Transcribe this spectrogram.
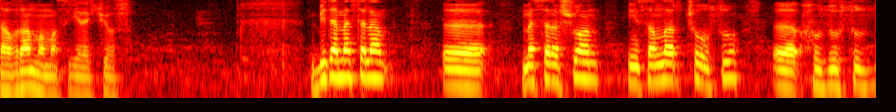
davranmaması gerekiyor. Bir de mesela e, mesela şu an insanlar çoğusu e, huzursuz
